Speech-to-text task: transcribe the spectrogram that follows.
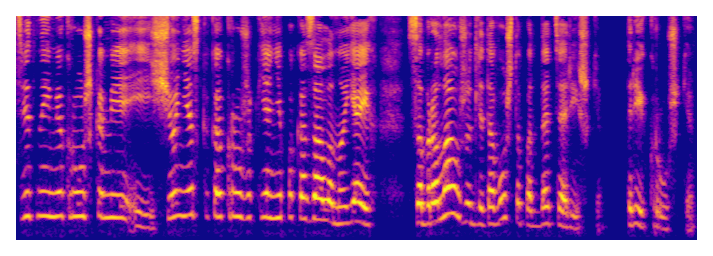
цветными кружками. И еще несколько кружек я не показала, но я их собрала уже для того, чтобы отдать Аришке. Три кружки.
